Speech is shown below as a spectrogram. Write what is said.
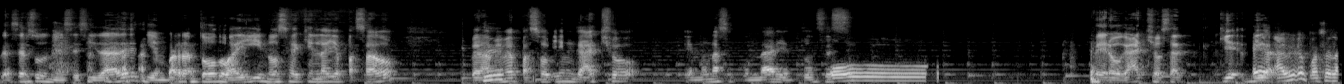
de hacer sus necesidades y embarran todo ahí, no sé a quién le haya pasado, pero a mí me pasó bien gacho en una secundaria, entonces Oh, pero gacho, o sea, ¿qui- eh, a mí me pasó en la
